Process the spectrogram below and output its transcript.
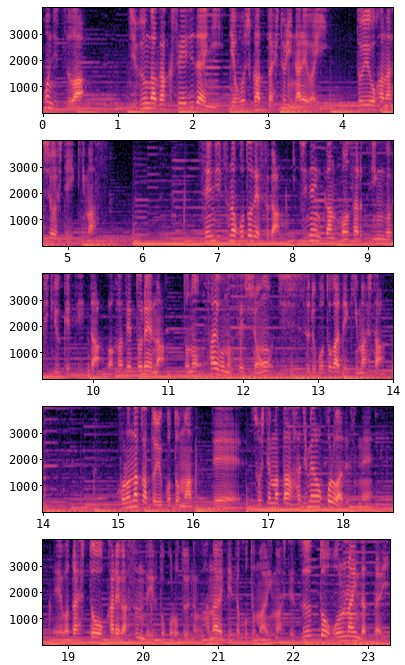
本日は自分が学生時代にいてほしかった人になればいいというお話をしていきます。先日のことですが1年間コンサルティングを引き受けていた若手トレーナーとの最後のセッションを実施することができました。コロナ禍ということもあってそしてまた初めの頃はですね私と彼が住んでいるところというのが離れていたこともありましてずっとオンラインだったり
